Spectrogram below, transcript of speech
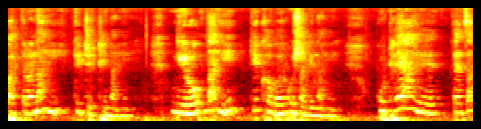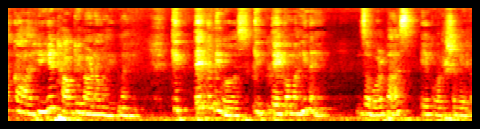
पत्र नाही की चिठ्ठी नाही निरोप नाही की खबर कुशाली नाही. कुठे आहे त्याचा काहीही ठाव ठिकाणा माहीत नाही. कित्येक दिवस कित्येक महिने जवळपास एक वर्ष गेलं.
